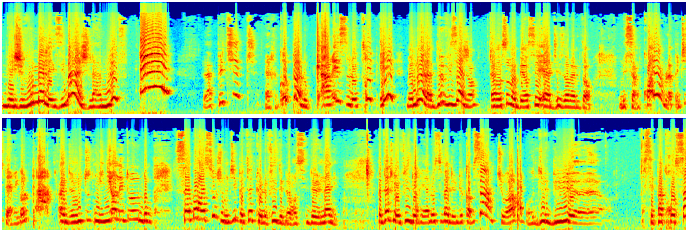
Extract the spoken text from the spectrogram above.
Mais je vous mets les images, la meuf, eh la petite, elle rigole pas, le charisme, le truc, et maintenant elle a deux visages, hein. Elle ressemble à Beyoncé et à Jay-Z en même temps. Mais c'est incroyable, la petite, elle rigole pas, elle est devenue toute mignonne et tout, donc ça me rassure, je me dis peut-être que le fils de Beyoncé, de Nani, peut-être que le fils de Rihanna aussi va devenir comme ça, tu vois. Au début, euh, c'est pas trop ça,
